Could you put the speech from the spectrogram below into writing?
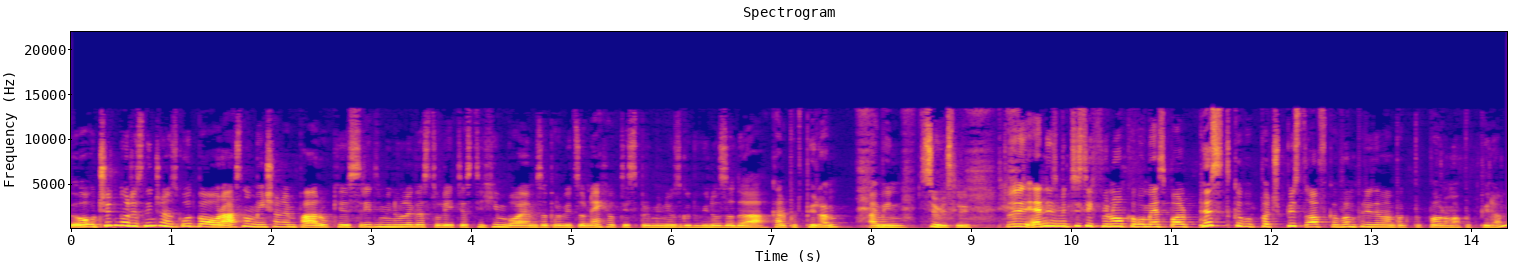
očitno resnična zgodba o rasno mešanem paru, ki je sredi minulega stoletja s tihim bojem za pravico nehote spremenil zgodovino ZDA, kar podpiram. I mean, seriously. To je en izmed tistih filmov, ki bom jaz pol pist, ki bo pač pist off, ki vam pridem, ampak popolnoma podpiram.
